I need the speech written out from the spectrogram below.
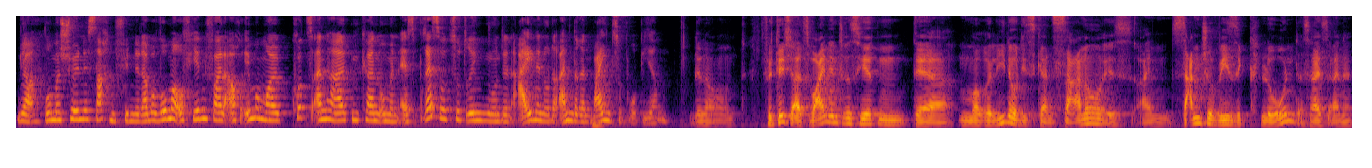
ja, wo man schöne Sachen findet, aber wo man auf jeden Fall auch immer mal kurz anhalten kann, um ein Espresso zu trinken und den einen oder anderen Wein zu probieren. Genau. Und für dich als Weininteressierten, der Morellino di Scanzano ist ein Sangiovese-Klon, das heißt eine,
